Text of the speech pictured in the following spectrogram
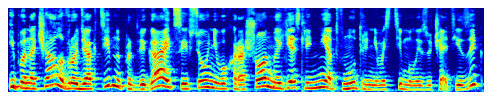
И поначалу вроде активно продвигается, и все у него хорошо, но если нет внутреннего стимула изучать язык,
